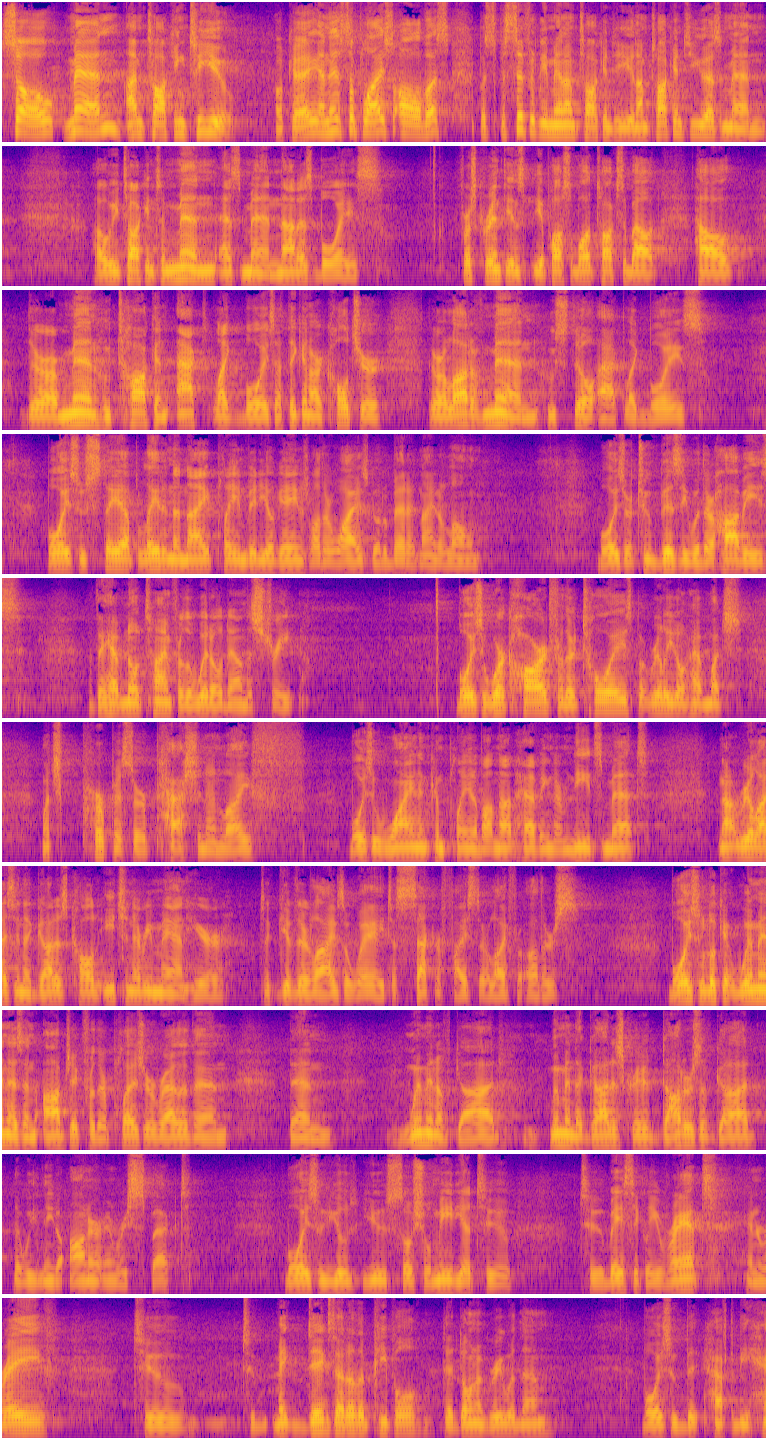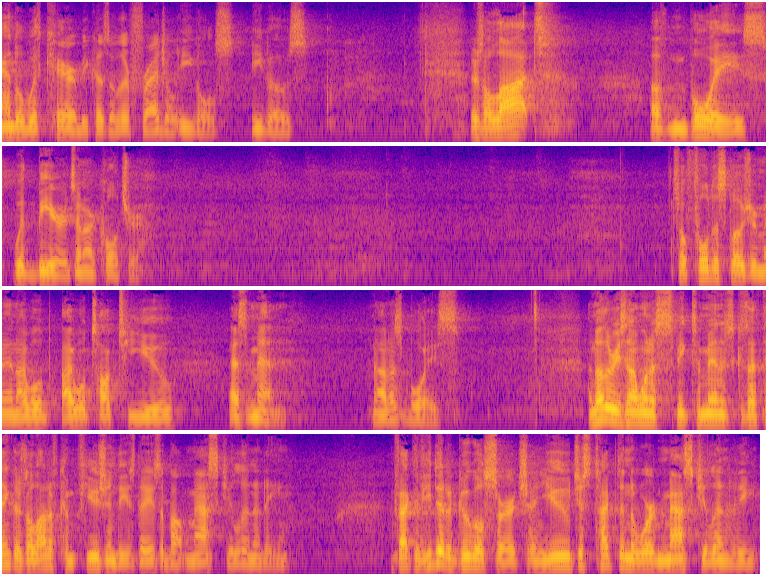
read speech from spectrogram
So, men, I'm talking to you, okay? And this applies to all of us, but specifically, men, I'm talking to you, and I'm talking to you as men. I'll be talking to men as men, not as boys. First Corinthians, the Apostle Paul talks about how there are men who talk and act like boys. I think in our culture, there are a lot of men who still act like boys boys who stay up late in the night playing video games while their wives go to bed at night alone. Boys are too busy with their hobbies that they have no time for the widow down the street. Boys who work hard for their toys but really don't have much, much purpose or passion in life. Boys who whine and complain about not having their needs met, not realizing that God has called each and every man here to give their lives away, to sacrifice their life for others. Boys who look at women as an object for their pleasure rather than, than women of God, women that God has created, daughters of God that we need to honor and respect. Boys who use, use social media to, to basically rant and rave, to, to make digs at other people that don't agree with them. Boys who have to be handled with care because of their fragile egos. egos. There's a lot of boys with beards in our culture. So, full disclosure, men, I will, I will talk to you as men, not as boys. Another reason I want to speak to men is because I think there's a lot of confusion these days about masculinity. In fact, if you did a Google search and you just typed in the word masculinity,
